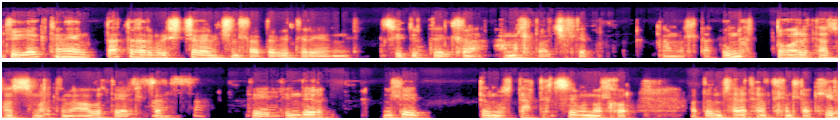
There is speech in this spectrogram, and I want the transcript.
Тэг яг таны датагаар ирж байгаа юм чинь л одоо би тэр энэ сэдвүүтэй илүү хамралт болж эхлэв юм л та. Өмнөх дугаарыг та сонссон баг тийм ээ агуултай ярилцсан. Тий, тэн дээр нэлээд тэр бас давтагдсан юм нь болохоор одоо энэ царай танах технологи хэр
